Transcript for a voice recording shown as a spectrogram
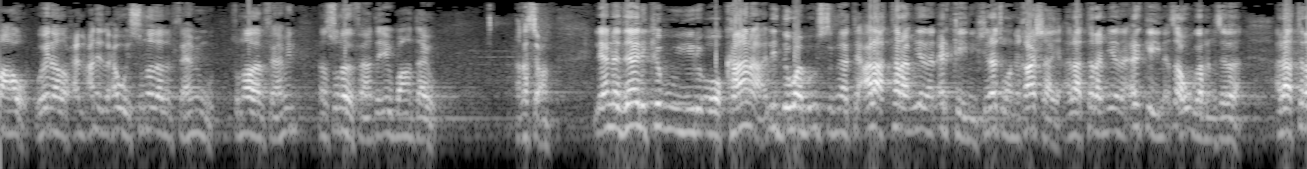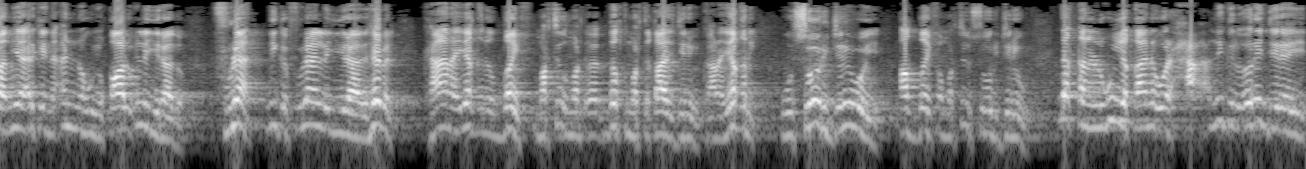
maaho waa inaad waa macnaheed waxa wey sunadaadan fahmin wey. Sunadaadan fahmin inaad sunada fahamtay ayay ubaahan tahay ka socon lianna daalika buu yidhi oo kaana lidawaan bay u sugnaatay alaa tara miyadaan arkaynin? Shiraaj waa niqaashaya. Alaa tara miyadaan arkaynin? Asaa ugu garna masaladan alaa tara miyadaan arkaynin? Annahu yuqaalu in la yihahdo fulaan. Ninka fulaan la yihahdo hebel kaana yaqri dayf eh, dadku marti qaadi jiray kaana yaqri wuu soori jiray weye addayfa martidu soori jiray wey. Dhaqan lagu yaqaano ninka la oran jiray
